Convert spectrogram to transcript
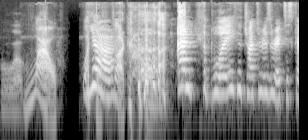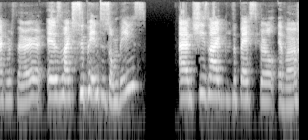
Whoa. Wow. What Yeah. the fuck? and the boy who tried to resurrect his cat with her is like super into zombies and she's like the best girl ever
